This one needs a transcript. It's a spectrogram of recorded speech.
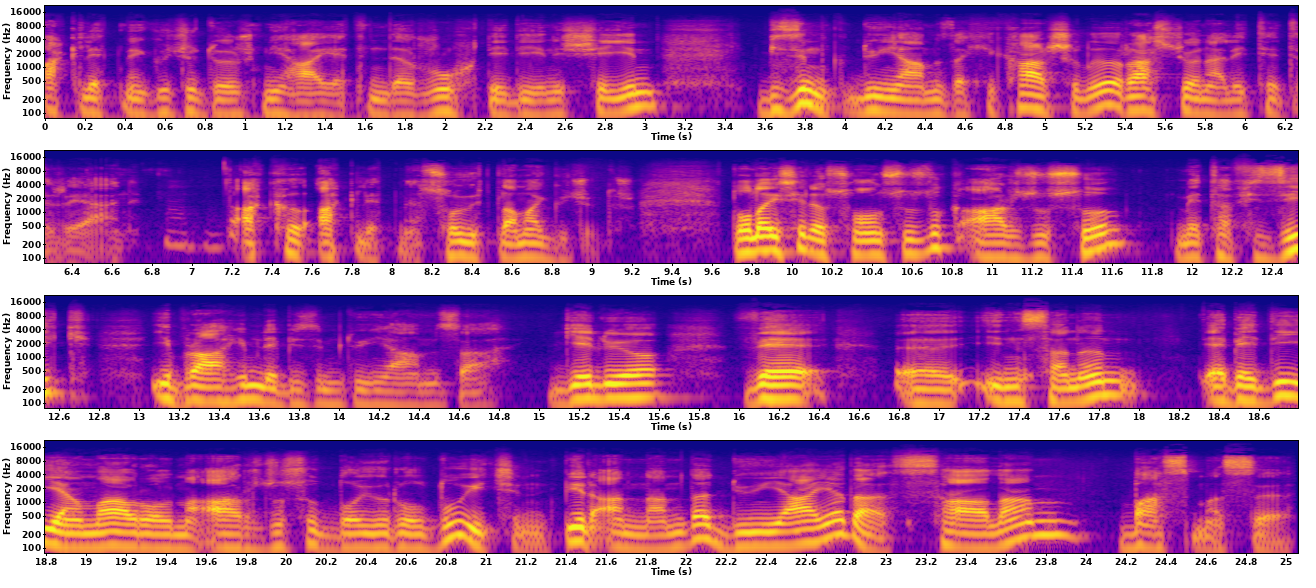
akletme gücüdür nihayetinde ruh dediğiniz şeyin bizim dünyamızdaki karşılığı rasyonalitedir yani. Akıl, akletme, soyutlama gücüdür. Dolayısıyla sonsuzluk arzusu, metafizik İbrahim'le bizim dünyamıza geliyor ve e, insanın ebediyen var olma arzusu doyurulduğu için bir anlamda dünyaya da sağlam basması,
